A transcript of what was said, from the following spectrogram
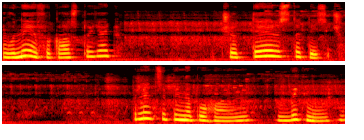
Вони ФК стоять 400 тисяч. В принципі, непогано. Вбити можна.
